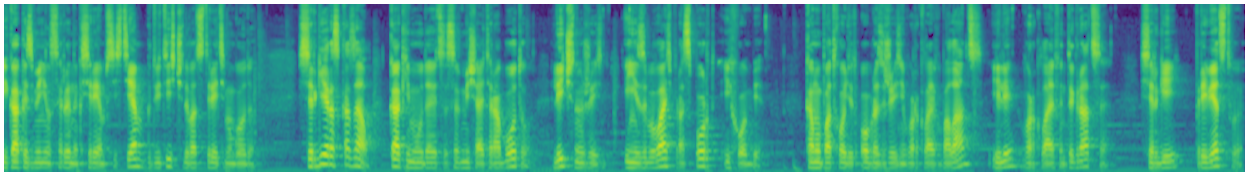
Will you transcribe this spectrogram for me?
и как изменился рынок CRM-систем к 2023 году. Сергей рассказал, как ему удается совмещать работу, личную жизнь и не забывать про спорт и хобби. Кому подходит образ жизни work-life баланс или work-life интеграция. Сергей, приветствую!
